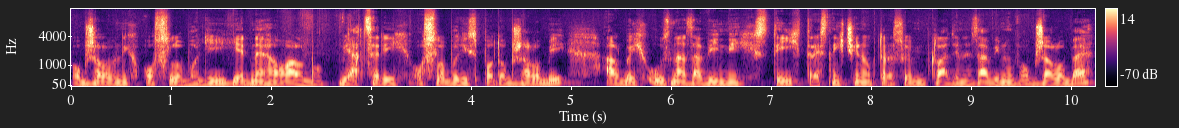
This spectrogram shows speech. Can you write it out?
obžalovaných oslobodí jedného alebo viacerých oslobodí spod obžaloby alebo ich uzná za vinných z tých trestných činov, ktoré sú im kladené za vinu v obžalobe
